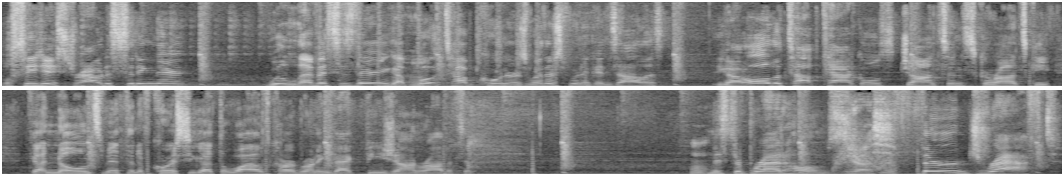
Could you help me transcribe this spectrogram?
Well, CJ Stroud is sitting there. Will Levis is there. You got mm-hmm. both top corners, Witherspoon and Gonzalez. You got all the top tackles, Johnson, Skoronski. You got Nolan Smith, and of course, you got the wild card running back, Bijan Robinson. Hmm. Mr. Brad Holmes, Yes. your third draft.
